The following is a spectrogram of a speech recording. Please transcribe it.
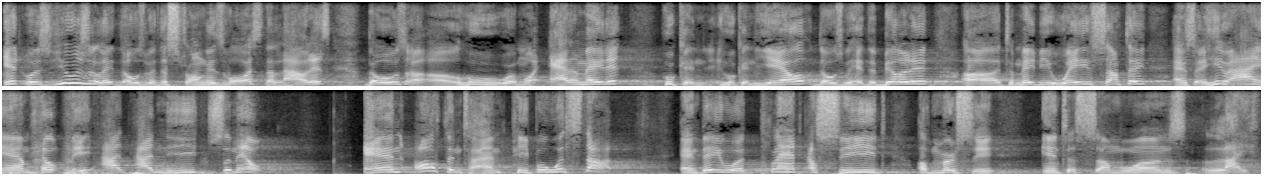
It was usually those with the strongest voice, the loudest, those uh, uh, who were more animated, who can who can yell, those who had the ability uh, to maybe wave something and say, "Here I am, help me! I, I need some help." And oftentimes people would stop and they would plant a seed of mercy into someone's life.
